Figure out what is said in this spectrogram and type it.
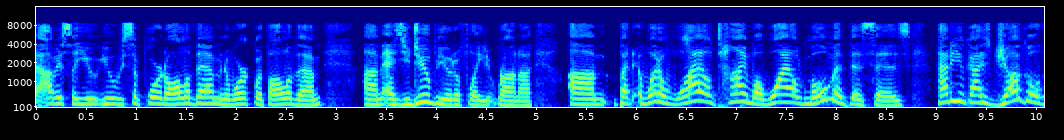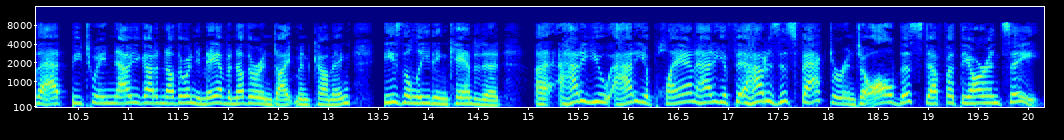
obviously you, you support all of them and work with all of them um, as you do beautifully, Ronna. Um, but what a wild time, a wild moment this is. How do you guys juggle that between now you got another one, you may have another indictment coming. He's the leading candidate. Uh, how do you, how do you plan? How do you, how does this factor into all this stuff at the RNC?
